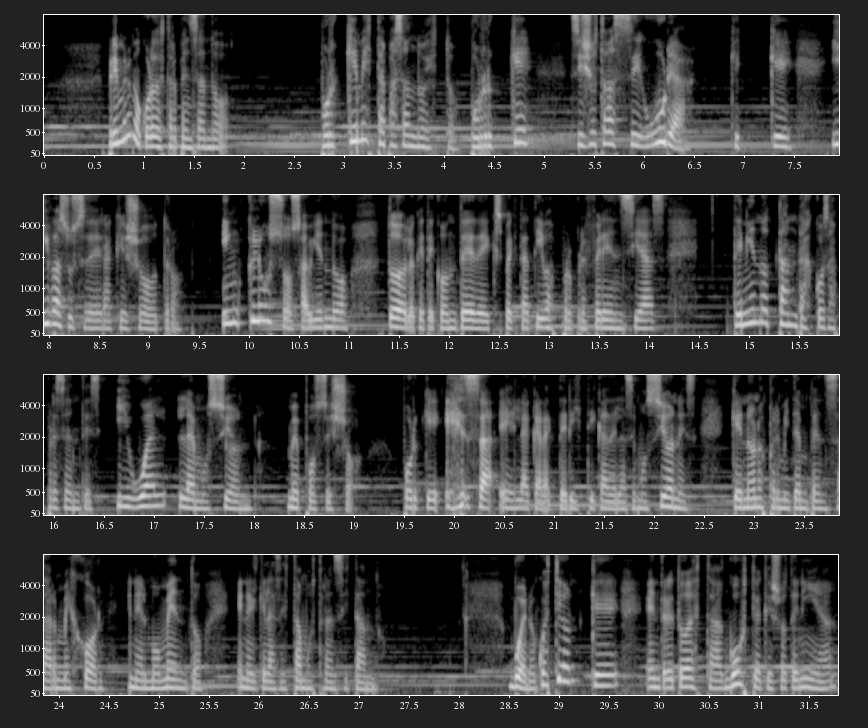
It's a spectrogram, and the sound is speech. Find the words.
Primero me acuerdo de estar pensando, ¿por qué me está pasando esto? ¿Por qué? Si yo estaba segura que, que iba a suceder aquello otro. Incluso sabiendo todo lo que te conté de expectativas por preferencias, teniendo tantas cosas presentes, igual la emoción me poseyó porque esa es la característica de las emociones que no nos permiten pensar mejor en el momento en el que las estamos transitando. Bueno, cuestión que entre toda esta angustia que yo tenía,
